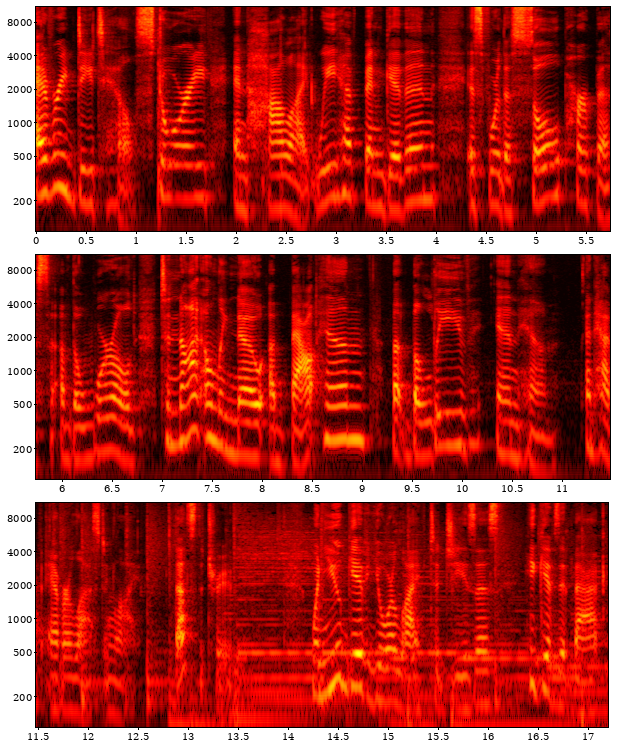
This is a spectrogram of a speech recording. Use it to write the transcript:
Every detail, story, and highlight we have been given is for the sole purpose of the world to not only know about Him, but believe in Him and have everlasting life. That's the truth. When you give your life to Jesus, He gives it back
